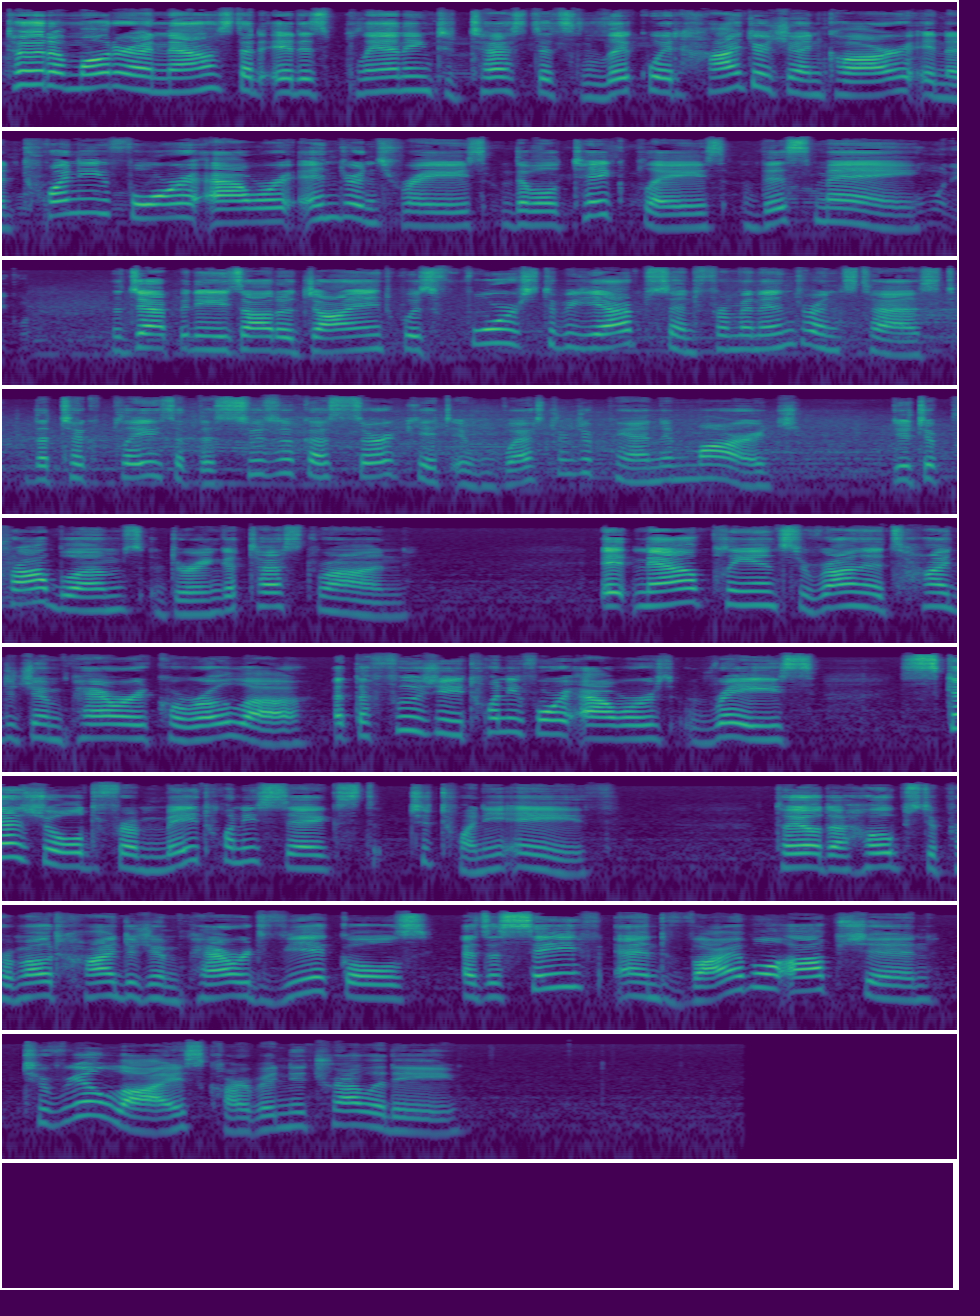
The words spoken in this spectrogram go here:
Toyota Motor announced that it is planning to test its liquid hydrogen car in a 24 hour endurance race that will take place this May. The Japanese auto giant was forced to be absent from an endurance test that took place at the Suzuka circuit in western Japan in March due to problems during a test run. It now plans to run its hydrogen powered Corolla at the Fuji 24 Hours race scheduled from May 26th to 28th. Toyota hopes to promote hydrogen powered vehicles as a safe and viable option to realize carbon neutrality.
